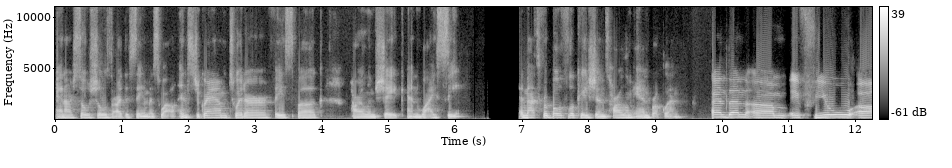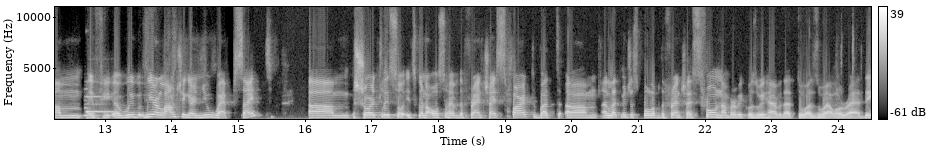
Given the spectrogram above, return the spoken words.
And our socials are the same as well Instagram, Twitter, Facebook, Harlem Shake NYC. And that's for both locations, Harlem and Brooklyn. And then, um, if you, um, if you, uh, we we are launching our new website, um, shortly. So it's going to also have the franchise part. But um, and let me just pull up the franchise phone number because we have that too as well already.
